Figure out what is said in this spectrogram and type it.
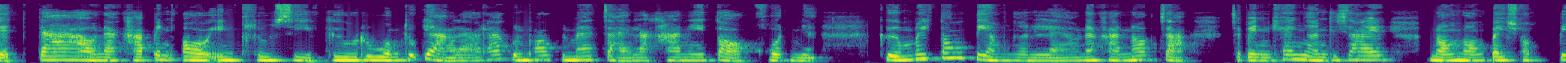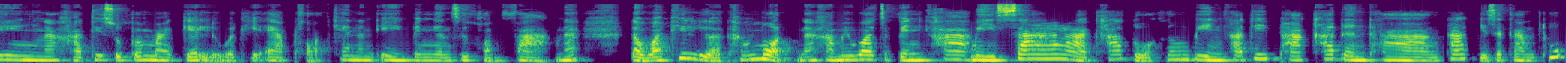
179 นะคะ เป็น all inclusive คือรวมทุกอย่างแล้ว ถ้าคุณพ่อคุณแม่จ่ายราคานี้ต่อคนเนี่ยคือไม่ต้องเตรียมเงินแล้วนะคะ นอกจากจะเป็นแค่เงินที่ให้น้องๆไปช้อปปิ้งนะคะที่ซูเปอร์มาร์เก็ตหรือว่าที่แอร์พอร์ตแค่นั้นเองเป็นเงินซื้อของฝากนะ แต่ว่าที่เหลือทั้งหมดนะคะ ไม่ว่าจะเป็นค่าวีซ่า ค่าตั๋วเครื่องบิน ค่าที่พัก ค่าเดินทาง ค่ากิจกรรมทุก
